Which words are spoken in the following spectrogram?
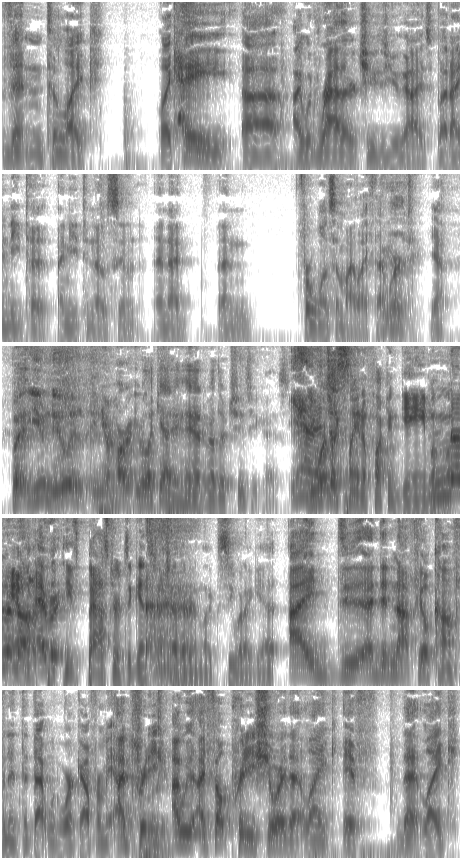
Vinton to like like hey, uh, I would rather choose you guys, but I need to I need to know soon. And I and for once in my life that worked. Yeah. But you knew in, in your heart, you were like, yeah, hey, I'd rather choose you guys. Yeah, You it weren't just- like playing a fucking game of like, No, no, hey, no, I'm gonna every- pit these bastards against each other and like see what I get. I did, I did not feel confident that that would work out for me. I pretty I was I felt pretty sure that like if that like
